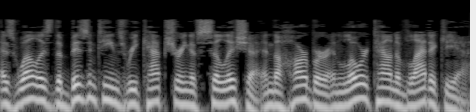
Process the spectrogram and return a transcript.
as well as the Byzantines' recapturing of Cilicia and the harbour and lower town of Latakia.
